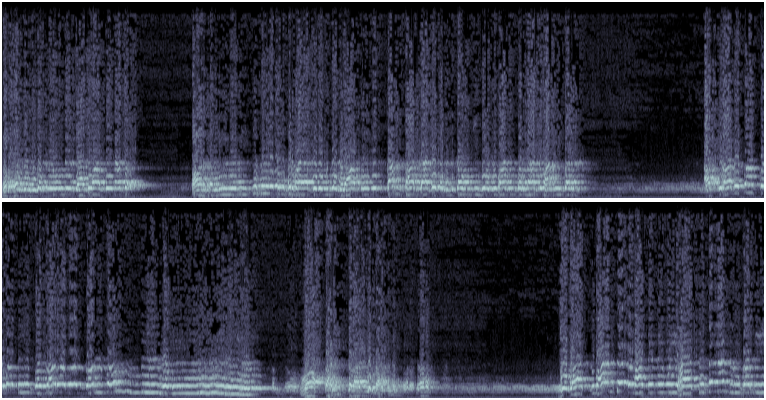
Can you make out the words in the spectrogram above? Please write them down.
پتھر کے گزرتے میں کیا جواب دینا تھا اور زمین میں بھی اس لیے نہیں فرمایا کہ وہ مجھے گلاب دیں گے تب ساتھ جا کے ملتا ہوں کی بے زبانی پر لاجوانی پر اب پرانے پاک فرماتے ہیں بازارا وہ زبان سے کرواتے تھے وہی ہاتھ سے کرنا شروع کر دی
